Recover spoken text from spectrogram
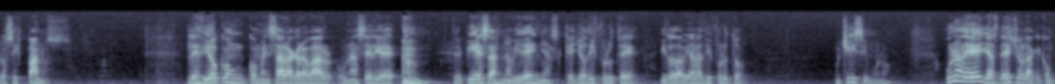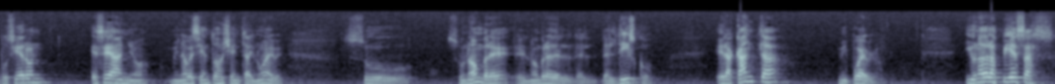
los hispanos, les dio con comenzar a grabar una serie de piezas navideñas que yo disfruté y todavía las disfruto muchísimo, ¿no? Una de ellas, de hecho, la que compusieron ese año, 1989, su, nombre, el nombre del, del disco, era Canta mi pueblo. Y una de las piezas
